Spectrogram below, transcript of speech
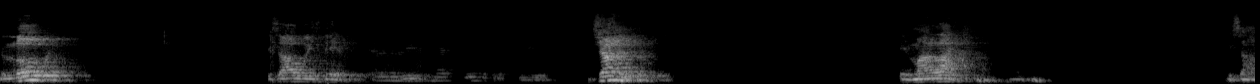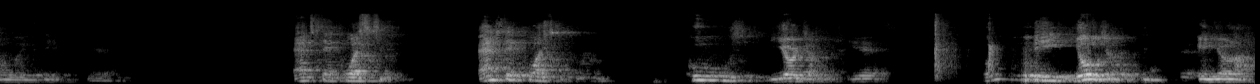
The Lord is always there. Jonathan, in my life, is always there. Ask that question. Ask that question. Who's your Jonathan? Yes. Who will be your Jonathan in your life?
